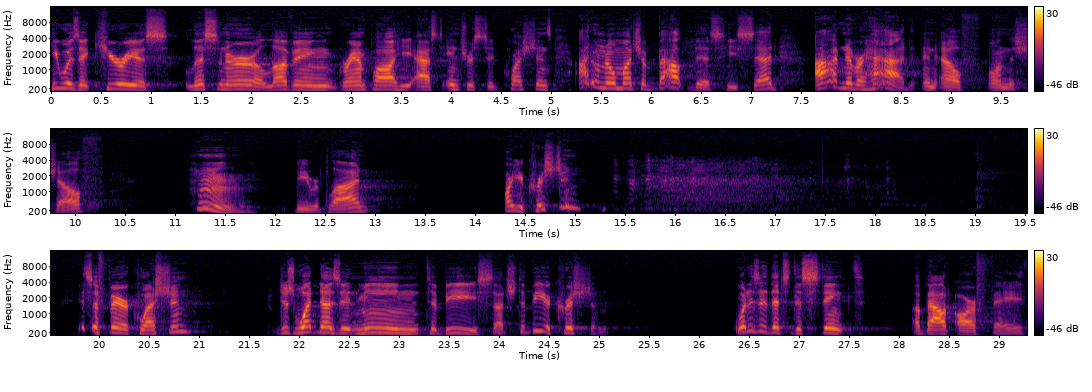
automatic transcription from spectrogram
He was a curious listener, a loving grandpa. He asked interested questions. I don't know much about this, he said. I've never had an elf on the shelf. Hmm, B replied. Are you Christian? it's a fair question. Just what does it mean to be such, to be a Christian? What is it that's distinct about our faith?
